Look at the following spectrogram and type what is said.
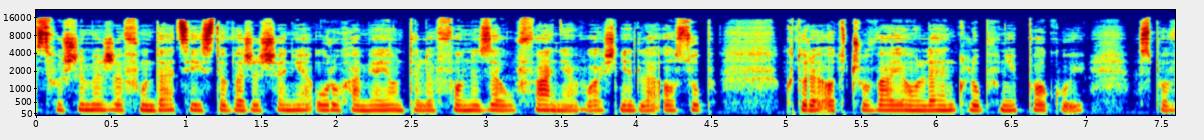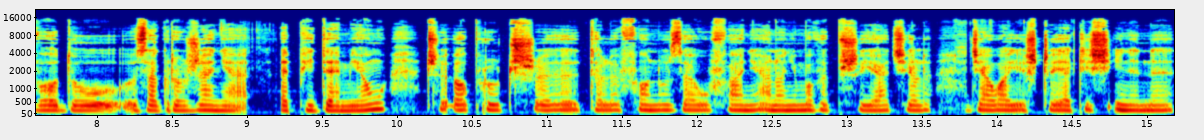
słyszymy, że fundacje i stowarzyszenia uruchamiają telefony zaufania właśnie dla osób, które odczuwają lęk lub niepokój z powodu zagrożenia epidemią. Czy oprócz y, telefonu zaufania Anonimowy Przyjaciel działa jeszcze jakiś inny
